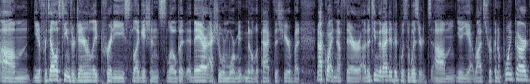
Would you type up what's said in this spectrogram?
Um, you know, Fratello's teams are generally pretty sluggish and slow, but they are actually were more middle of the pack this year, but not quite enough there. Uh, the team that I did pick was the Wizards. Um, you know, you got Rod Strickland, a point guard.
